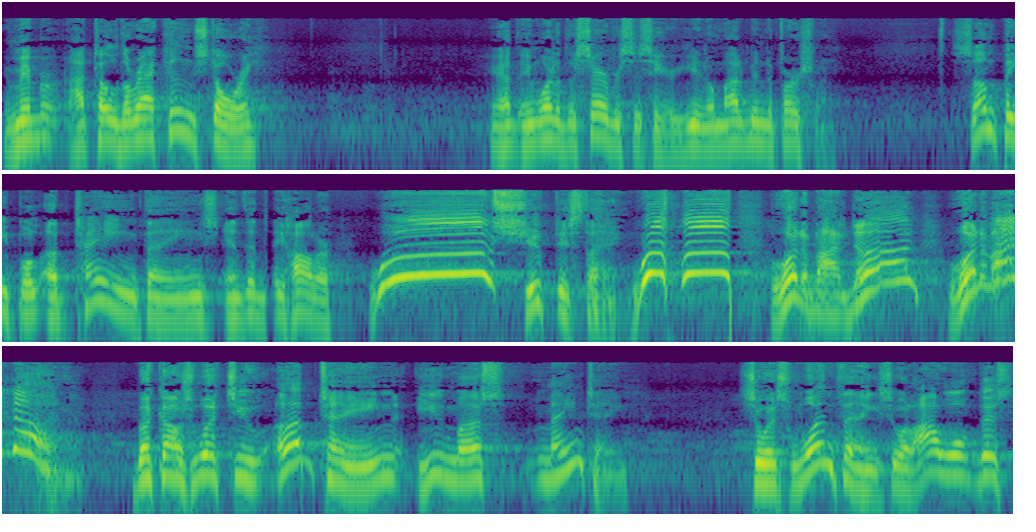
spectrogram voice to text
Remember, I told the raccoon story in one of the services here. You know, might have been the first one. Some people obtain things and then they holler, Woo, shoot this thing. Woo, what have I done? What have I done? Because what you obtain, you must maintain. So it's one thing. So well, I want this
